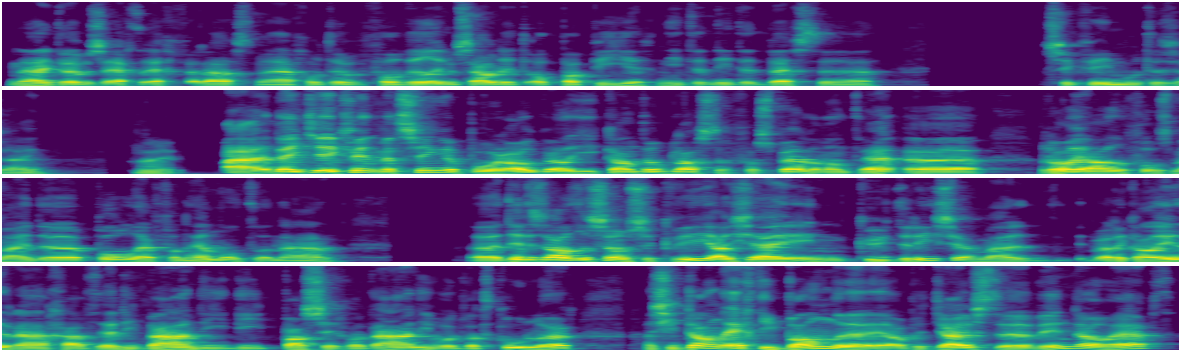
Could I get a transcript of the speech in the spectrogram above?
Nee, toen hebben ze echt, echt verrast. Maar ja, goed, eh, voor Williams zou dit op papier niet, het- niet het beste circuit moeten zijn. Nee. Maar weet je, ik vind met Singapore ook wel, je kan het ook lastig voorspellen. Want hè, eh, Roy haalde volgens mij de pole van Hamilton aan. Eh, dit is altijd zo'n circuit, als jij in Q3, zeg maar, wat ik al eerder aangaf, hè, die baan die, die past zich wat aan, die wordt wat koeler. Als je dan echt die banden op het juiste window hebt,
